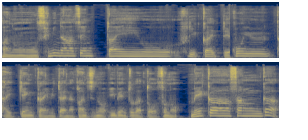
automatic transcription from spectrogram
あの、セミナー全体を振り返って、こういう体験会みたいな感じのイベントだと、そのメーカーさんが、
